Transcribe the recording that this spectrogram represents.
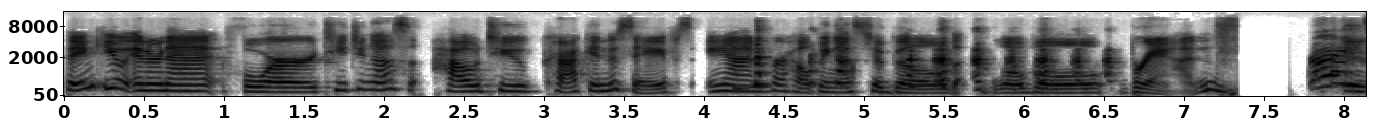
Thank you, Internet, for teaching us how to crack into safes and for helping us to build global brands. Right.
